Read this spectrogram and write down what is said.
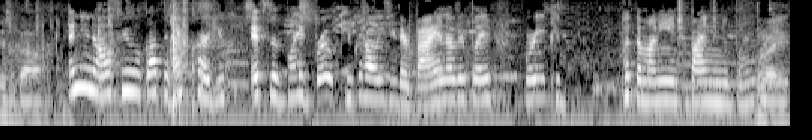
is about. And you know, if you got the gift card, you if the blade broke, you could always either buy another blade or you could put the money into buying a new blender. Right.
